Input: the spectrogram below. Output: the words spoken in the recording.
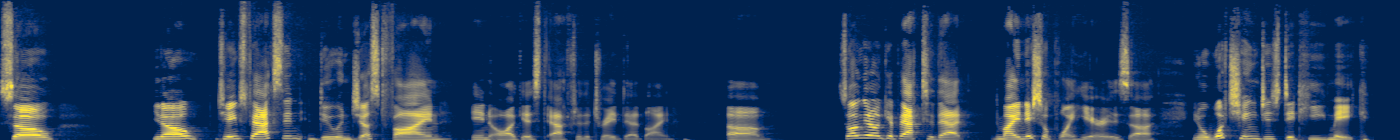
So, you know, James Paxton doing just fine in August after the trade deadline. Um, so I'm going to get back to that. My initial point here is, uh, you know, what changes did he make?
